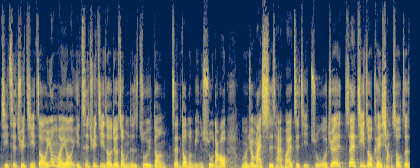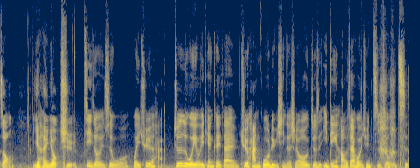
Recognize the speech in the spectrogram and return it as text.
几次去济州，因为我们有一次去济州，就是我们就是租一栋整栋的民宿，然后我们就买食材回来自己煮。我觉得在济州可以享受这种。也很有趣，济州也是我回去还。就是如果有一天可以再去韩国旅行的时候，就是一定还要再回去济州一次。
